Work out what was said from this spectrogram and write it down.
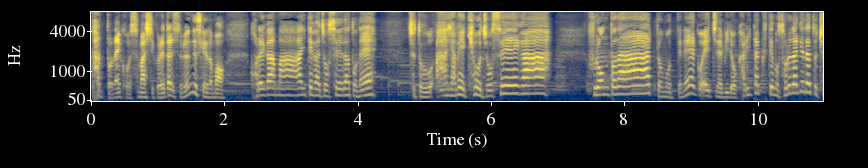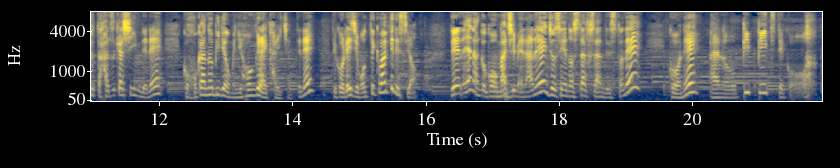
パッとね、こう済ましてくれたりするんですけども、これがまあ相手が女性だとね、ちょっと、あ、やべえ、今日女性が、フロントだーと思ってね、こうエッチなビデオ借りたくても、それだけだとちょっと恥ずかしいんでね、こう他のビデオも2本ぐらい借りちゃってね、で、こうレジ持ってくわけですよ。でね、なんかこう真面目なね、女性のスタッフさんですとね、こうね、あの、ピッピッつってこう、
